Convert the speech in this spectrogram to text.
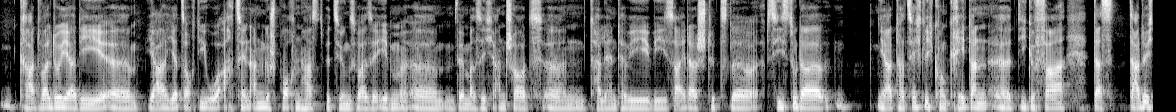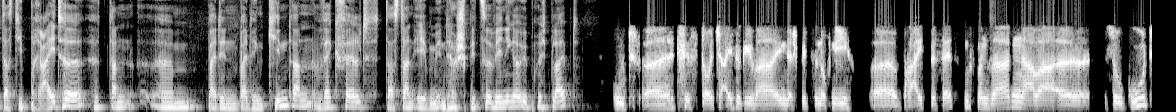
Gerade weil du ja die, äh, ja, jetzt auch die U18 angesprochen hast, beziehungsweise eben, äh, wenn man sich anschaut, äh, Talente wie, wie Seider, Stützle, siehst du da ja tatsächlich konkret dann äh, die Gefahr, dass dadurch, dass die Breite äh, dann ähm, bei, den, bei den Kindern wegfällt, dass dann eben in der Spitze weniger übrig bleibt? Gut, äh, das deutsche Eishockey war in der Spitze noch nie äh, breit besetzt, muss man sagen, aber äh, so gut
